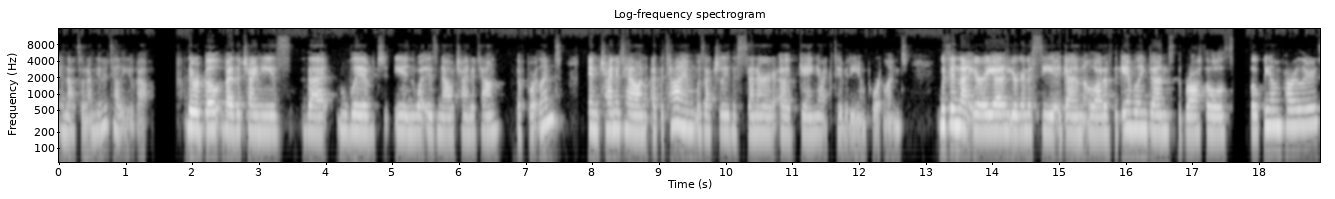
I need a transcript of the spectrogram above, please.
and that's what I'm going to tell you about. They were built by the Chinese that lived in what is now Chinatown of Portland. And Chinatown at the time was actually the center of gang activity in Portland. Within that area, you're going to see again a lot of the gambling dens, the brothels, opium parlors,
